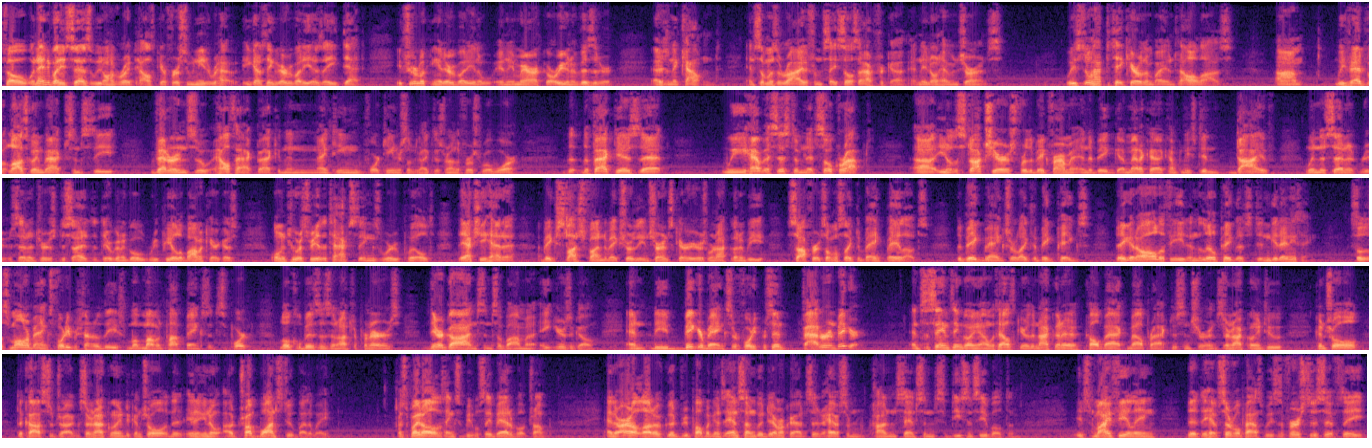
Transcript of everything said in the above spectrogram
So when anybody says we don't have a right to health care, first we need to have, you got to think of everybody as a debt. If you're looking at everybody in, a, in America or even a visitor as an accountant, and someone's arrived from, say, South Africa and they don't have insurance, we still have to take care of them by EMTALA laws. Um, we've had laws going back since the Veterans Health Act back in 1914 or something like this, around the First World War. The, the fact is that we have a system that's so corrupt. Uh, you know, the stock shares for the big pharma and the big uh, Medica companies didn't dive when the Senate senators decided that they were going to go repeal Obamacare because only two or three of the tax things were repealed. They actually had a a big slush fund to make sure the insurance carriers were not going to be suffer. It's almost like the bank bailouts. The big banks are like the big pigs. They get all the feed, and the little piglets didn't get anything. So the smaller banks, 40% of the mom and pop banks that support local business and entrepreneurs, they're gone since Obama eight years ago. And the bigger banks are 40% fatter and bigger. And it's the same thing going on with healthcare. They're not going to call back malpractice insurance. They're not going to control the cost of drugs. They're not going to control. The, you know, uh, Trump wants to, by the way, despite all the things that people say bad about Trump. And there are a lot of good Republicans and some good Democrats that have some common sense and some decency about them. It's my feeling that they have several pathways. The first is if they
